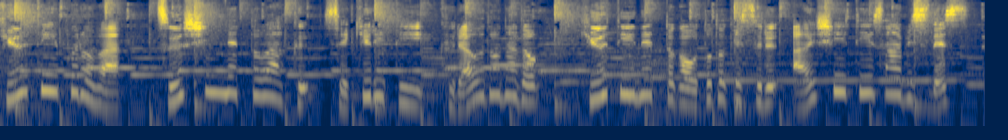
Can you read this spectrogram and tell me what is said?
QT プロは通信ネットワーク、セキュリティ、クラウドなど QT ネットがお届けする ICT サービスです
